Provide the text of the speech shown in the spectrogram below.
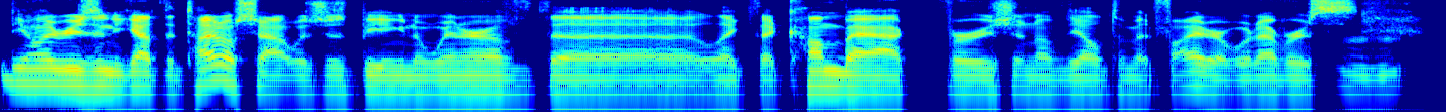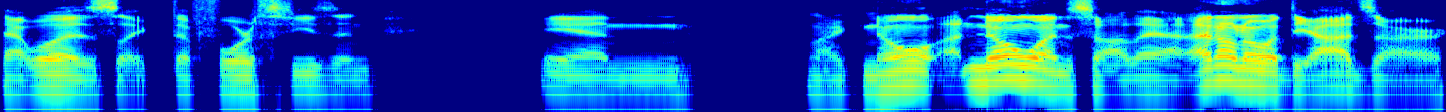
the only reason you got the title shot was just being the winner of the like the comeback version of the Ultimate Fighter, whatever's Mhm. that was like the fourth season, and like no no one saw that. I don't know what the odds are,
